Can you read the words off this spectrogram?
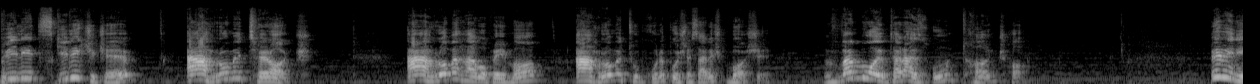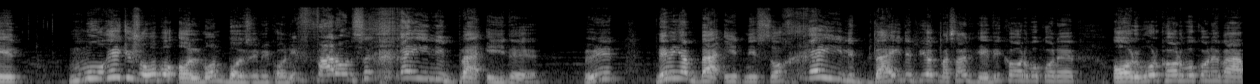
ه blitzkrieg ی که اهرم truck اهرم هواپیما اهرم توپخونه پشت سرش باشه و مهمتر از اون تانک ها ببینید موقعی که شما با آلمان بازی می‌کنید فرانسه خیلی بعیده. ببینید نمیگم بعید نیست خیلی بعیده بیاد مثلا هیوی کار بکنه armor کار بکنه و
